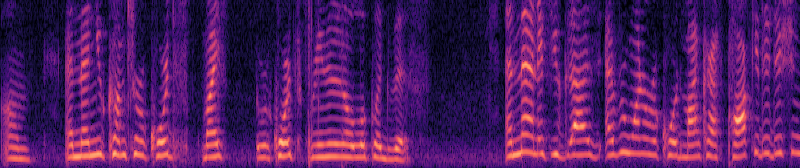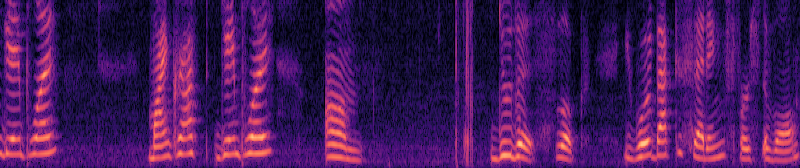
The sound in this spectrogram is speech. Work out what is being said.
Um, and then you come to record my record screen and it'll look like this. And then if you guys ever want to record Minecraft Pocket Edition gameplay, Minecraft gameplay, um, do this. Look, you go back to settings first of all,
